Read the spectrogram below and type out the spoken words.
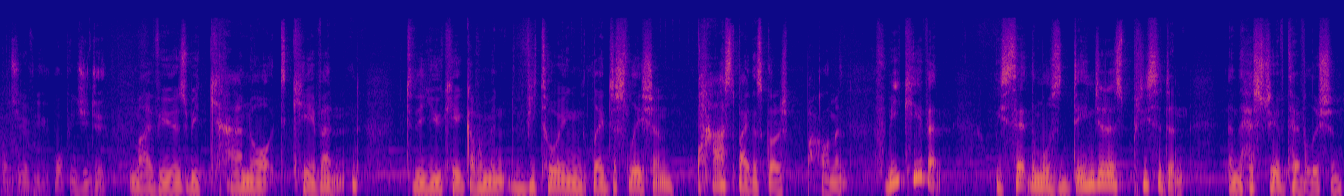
What's your view? What would you do? My view is we cannot cave in to the UK government vetoing legislation passed by the Scottish Parliament. If we cave in, we set the most dangerous precedent in the history of devolution,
